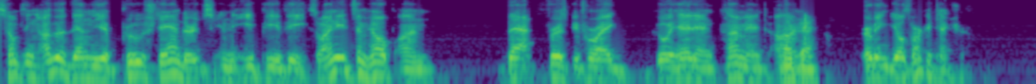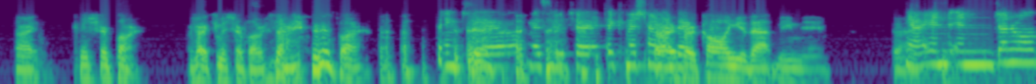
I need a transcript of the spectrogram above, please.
something other than the approved standards in the EPV. So I need some help on that first before I go ahead and comment on Okay. Irving Gill's architecture. All right, Commissioner Plummer. I'm Sorry, Commissioner Plummer, sorry. Ms. Plummer. Thank you, Mr. Chair. To Commissioner Sorry for calling you that mean name. Go ahead. Yeah, in, in general,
